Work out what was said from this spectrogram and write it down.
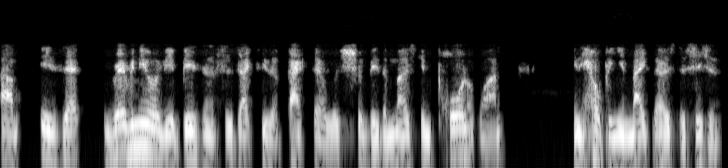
um, is that revenue of your business is actually the factor which should be the most important one in helping you make those decisions.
